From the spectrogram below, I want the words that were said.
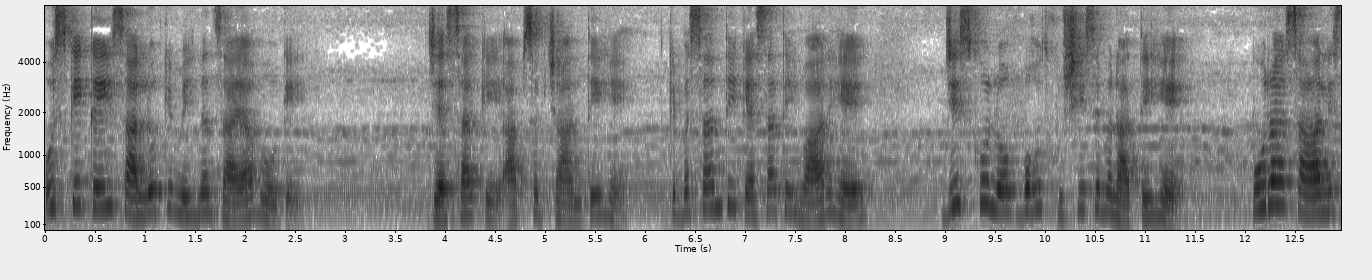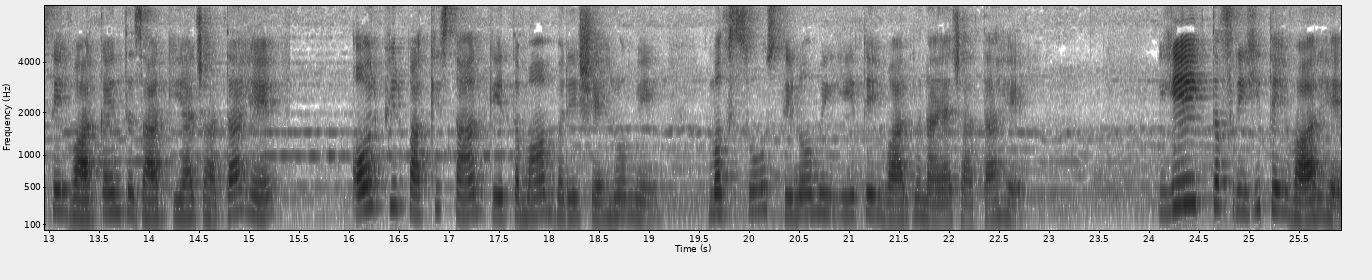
उसके कई सालों की मेहनत ज़ाया हो गई। जैसा कि आप सब जानते हैं कि बसंत एक ऐसा त्यौहार है जिसको लोग बहुत खुशी से मनाते हैं। पूरा साल इस त्यौहार का इंतज़ार किया जाता है और फिर पाकिस्तान के तमाम बड़े शहरों में मखसूस दिनों में ये त्यौहार मनाया जाता है। ये एक तफरीही त्यौहार है,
